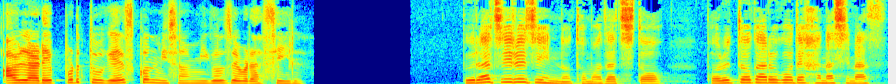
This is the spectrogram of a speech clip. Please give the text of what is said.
Hablaré portugués con mis amigos de Brasil. ブラジル人の友達とポルトガル語で話します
